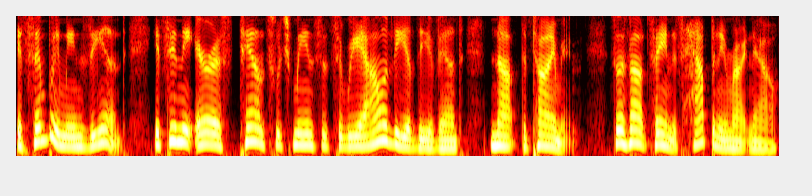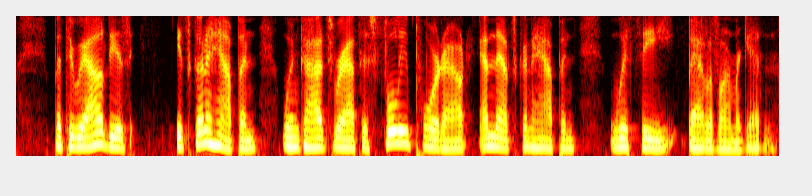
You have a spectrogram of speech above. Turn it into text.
It simply means the end. It's in the aorist tense, which means it's the reality of the event, not the timing. So it's not saying it's happening right now, but the reality is it's going to happen when God's wrath is fully poured out, and that's going to happen with the Battle of Armageddon.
